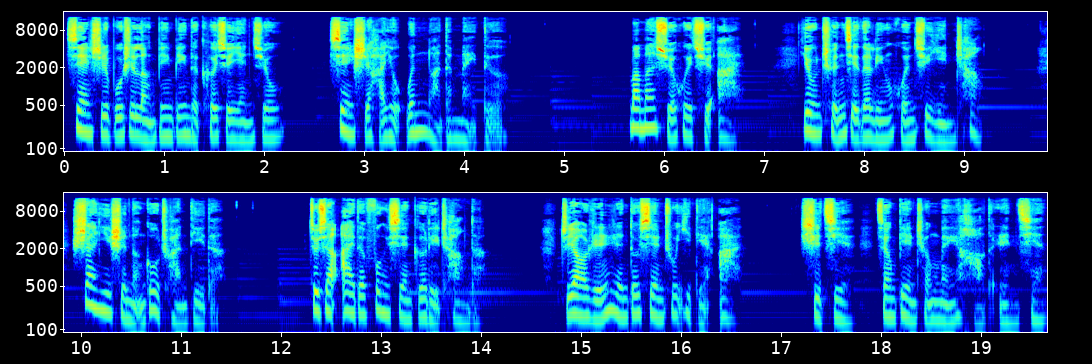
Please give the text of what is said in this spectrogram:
现实不是冷冰冰的科学研究，现实还有温暖的美德。慢慢学会去爱，用纯洁的灵魂去吟唱，善意是能够传递的。就像《爱的奉献》歌里唱的：“只要人人都献出一点爱，世界将变成美好的人间。”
